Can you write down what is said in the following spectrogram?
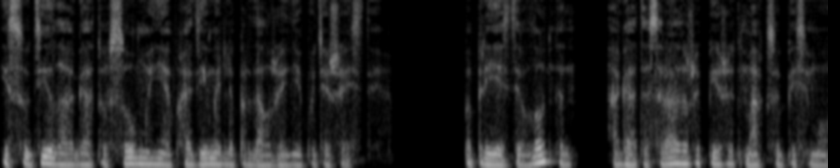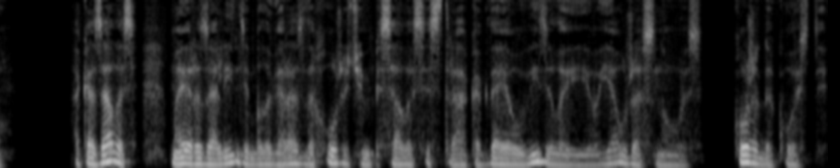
и судила Агату суммы, необходимой для продолжения путешествия. По приезде в Лондон Агата сразу же пишет Максу письмо. Оказалось, моей Розалинде было гораздо хуже, чем писала сестра. Когда я увидела ее, я ужаснулась. Кожа до кости,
